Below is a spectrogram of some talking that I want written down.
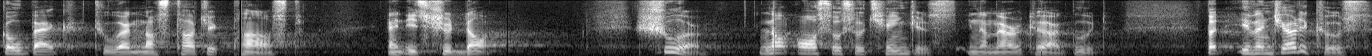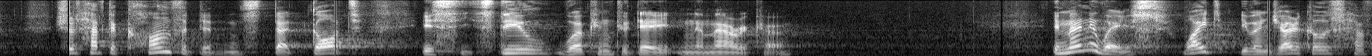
go back to a nostalgic past, and it should not. Sure, not all social changes in America are good. But evangelicals should have the confidence that God is still working today in America. In many ways, white evangelicals have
